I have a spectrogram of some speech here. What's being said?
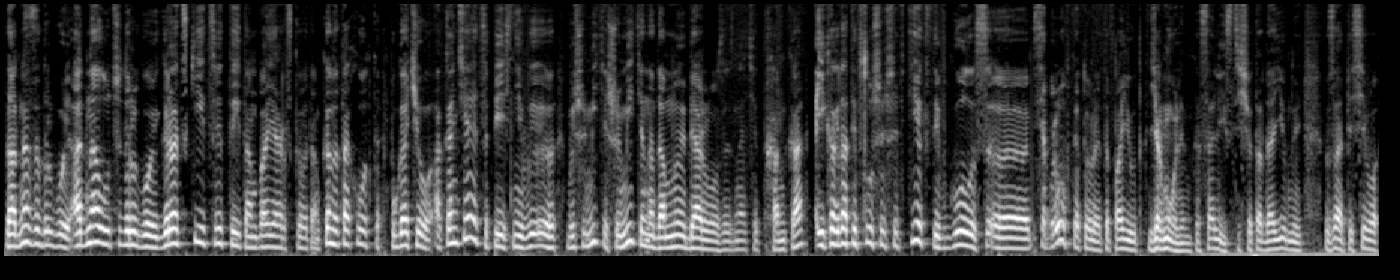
одна за другой, одна лучше другой. Городские цветы, там, Боярского, там, Канатоходка, Пугачева. Окончается песней вы, э, вы шумите, шумите надо мной биорозы, значит, Ханка. И когда ты вслушаешься в текст и в голос э, Сябров, которые это поют, Ермоленко, солист, еще тогда юный запись его,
